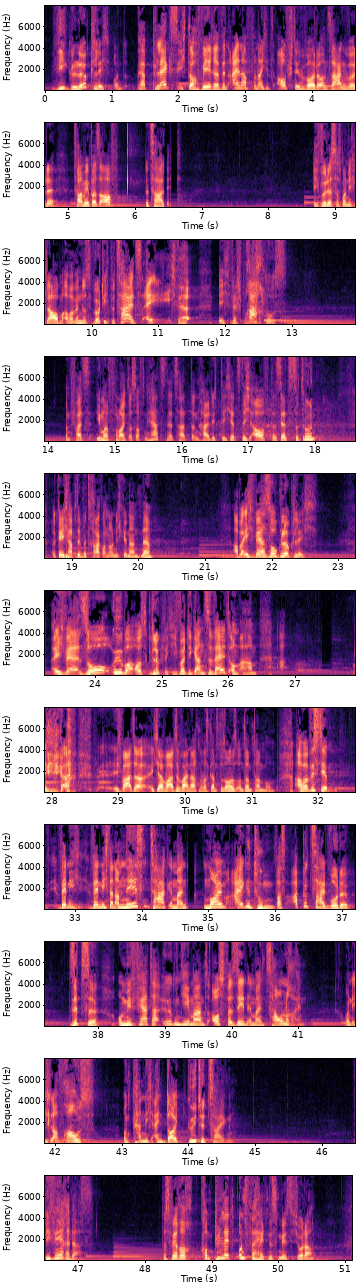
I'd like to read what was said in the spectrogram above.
wie glücklich und perplex ich doch wäre, wenn einer von euch jetzt aufstehen würde und sagen würde, Tommy, pass auf, bezahle ich. Ich würde das mal nicht glauben, aber wenn du es wirklich bezahlst, ey, ich wäre ich wär sprachlos. Und falls jemand von euch das auf dem Herzen jetzt hat, dann halte ich dich jetzt nicht auf, das jetzt zu tun. Okay, ich habe den Betrag auch noch nicht genannt, ne? Aber ich wäre so glücklich. Ich wäre so überaus glücklich. Ich würde die ganze Welt umarmen. Ja, ich warte, ich erwarte Weihnachten was ganz Besonderes unterm Tannenbaum. Aber wisst ihr, wenn ich, wenn ich dann am nächsten Tag in meinem neuen Eigentum, was abbezahlt wurde, sitze und mir fährt da irgendjemand aus Versehen in meinen Zaun rein und ich laufe raus und kann nicht ein Deut Güte zeigen. Wie wäre das? Das wäre komplett unverhältnismäßig, oder?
